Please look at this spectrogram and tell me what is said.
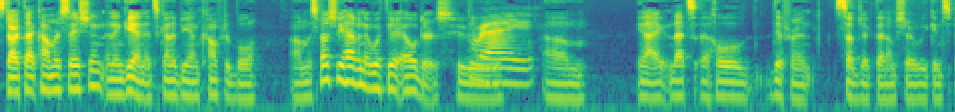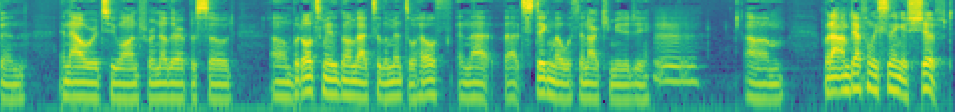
start that conversation. And again, it's going to be uncomfortable, um, especially having it with your elders who Right. um, you know, I, that's a whole different subject that I'm sure we can spend an hour or two on for another episode. Um, but ultimately, going back to the mental health and that, that stigma within our community. Um, but I'm definitely seeing a shift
